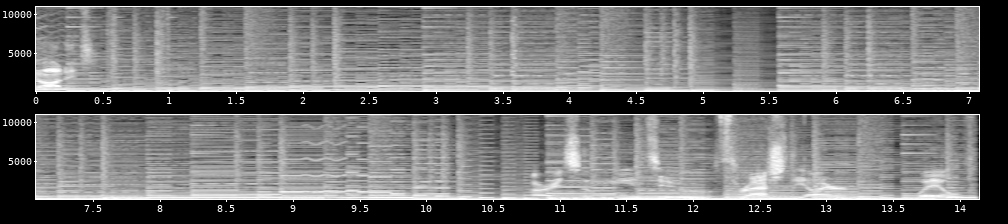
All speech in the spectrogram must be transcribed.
Got it. Alright, so we need to thrash the iron whale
